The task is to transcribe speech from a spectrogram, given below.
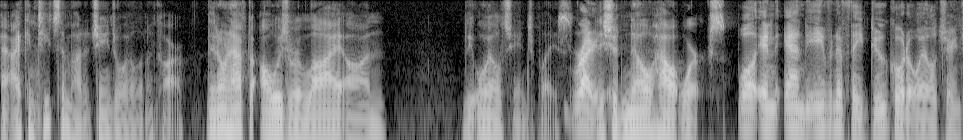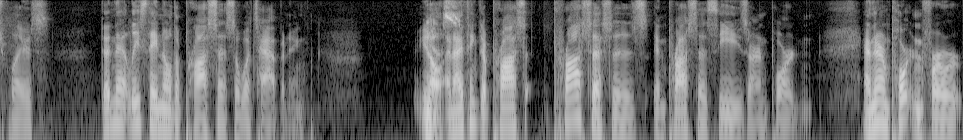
I I can teach them how to change oil in a car. They don't have to always rely on the oil change place. Right. They should know how it works. Well, and and even if they do go to oil change place, then at least they know the process of what's happening. You know, Yes. and I think the process processes and processes are important, and they're important for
